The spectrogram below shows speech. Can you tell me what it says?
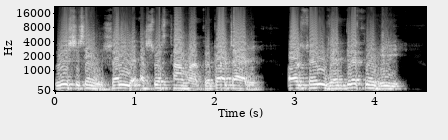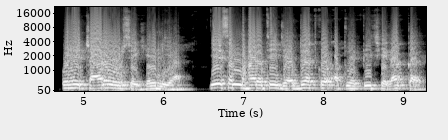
वृषसेन शल्य, अश्वस्थामा, कृपाचार्य और स्वयं जयद्रथ ने भी उन्हें चारों ओर से घेर लिया। ये सब जयद्रथ को अपने पीछे रखकर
